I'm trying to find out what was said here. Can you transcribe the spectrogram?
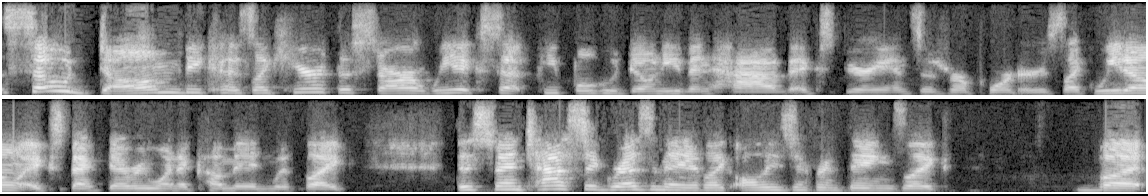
so dumb because like here at the star we accept people who don't even have experience as reporters like we don't expect everyone to come in with like this fantastic resume of like all these different things like but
